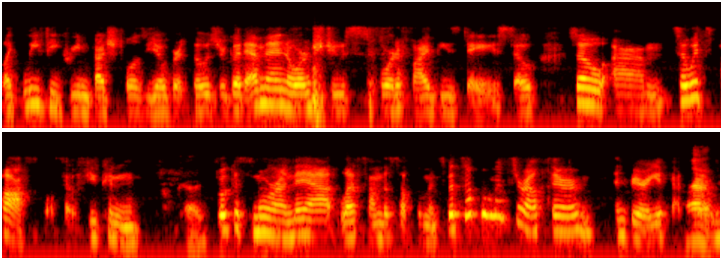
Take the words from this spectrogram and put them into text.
like leafy green vegetables, yogurt. Those are good, and then orange juice is fortified these days. So, so, um, so it's possible. So if you can Okay. Focus more on that, less on the supplements. But supplements are out there and very effective.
